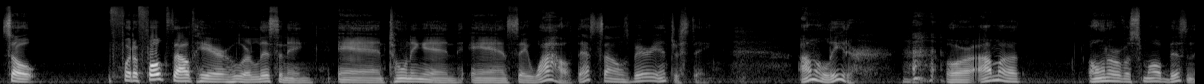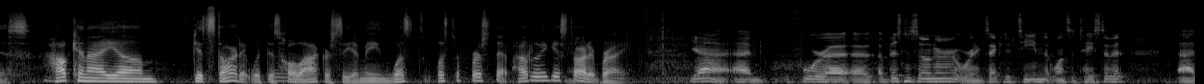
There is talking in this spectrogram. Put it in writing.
so, for the folks out here who are listening and tuning in and say, wow, that sounds very interesting. I'm a leader or I'm a owner of a small business. How can I um, get started with this holacracy? I mean, what's, what's the first step? How do they get started, Brian? Yeah, um, for a, a, a business owner or an executive team that wants a taste of it, uh,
